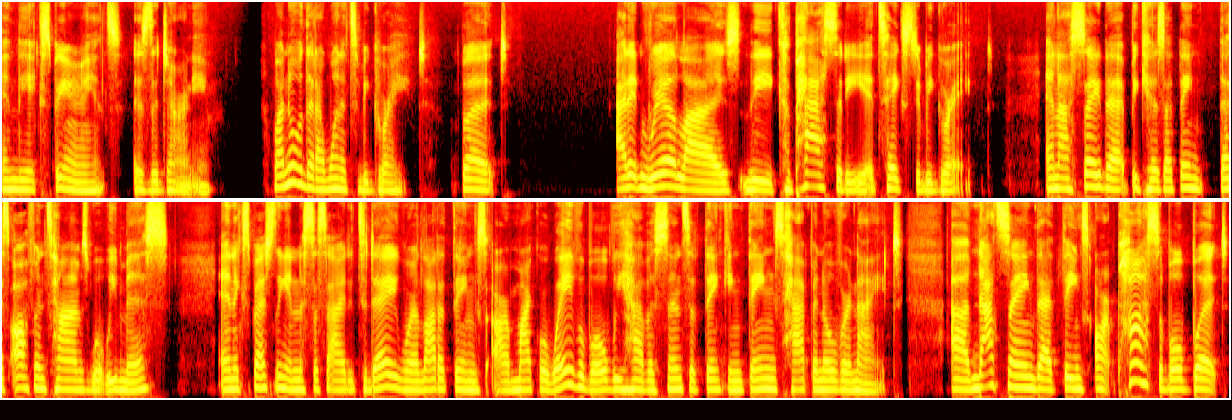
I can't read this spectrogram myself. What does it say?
and the experience is the journey. Well, I knew that I wanted to be great, but I didn't realize the capacity it takes to be great. And I say that because I think that's oftentimes what we miss. And especially in the society today where a lot of things are microwavable, we have a sense of thinking things happen overnight. Uh, not saying that things aren't possible, but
